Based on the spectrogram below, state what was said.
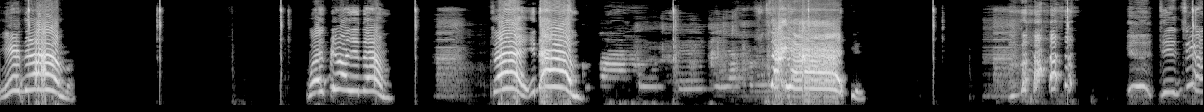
Їдем! Возьмем, їдем! Все, їдем! Стоять! Ты чё?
